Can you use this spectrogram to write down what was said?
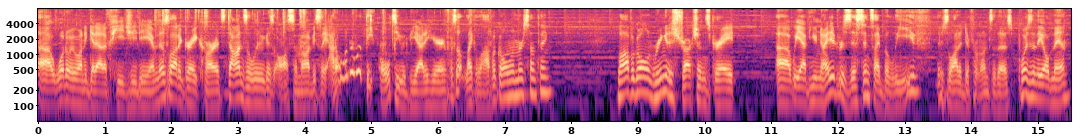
uh, what do we want to get out of PGD? I mean, there's a lot of great cards. Don Zaloog is awesome, obviously. I don't wonder what the ulti would be out of here. Was it like Lava Golem or something? Lava Golem, Ring of Destruction's great. Uh, we have United Resistance, I believe. There's a lot of different ones of those. Poison the Old Man.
